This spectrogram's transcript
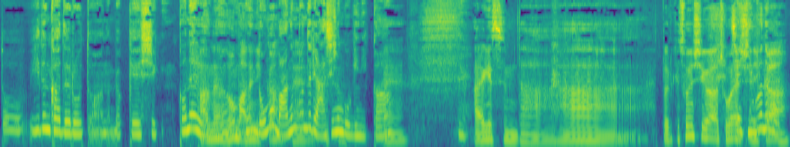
또 히든 카드로 또 하나 몇 개씩 꺼내려고요. 아, 네, 너무 많으니까. 너무 많은 네, 분들이 아시는 그쵸. 곡이니까 네. 네. 알겠습니다. 아, 또 이렇게 소연 씨가 좋아해 제 기분을 아,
